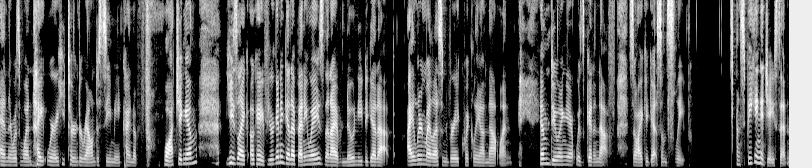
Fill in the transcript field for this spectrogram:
And there was one night where he turned around to see me kind of watching him. He's like, okay, if you're going to get up anyways, then I have no need to get up. I learned my lesson very quickly on that one. Him doing it was good enough so I could get some sleep. And speaking of Jason,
